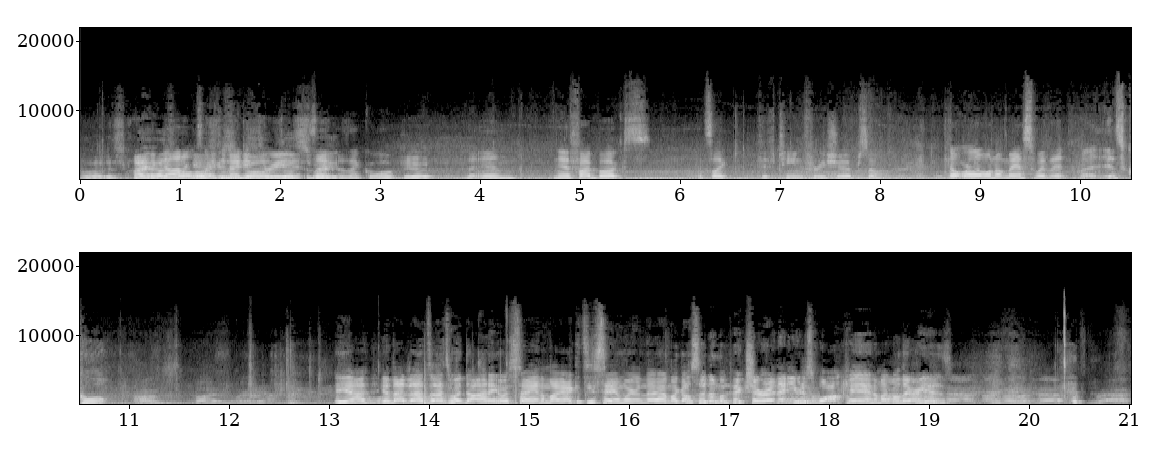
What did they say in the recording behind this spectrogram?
Well, that is I- I McDonald's like, oh, 1993. Isn't that, sweet. isn't that cool? Yeah. The M. Yeah, five bucks. It's like 15 free ship, so don't really want to mess with it, but it's cool. I was buying wear Yeah, yeah, that, that's that's what Donnie was saying. I'm like, I can see Sam wearing that. I'm like, I'll send him a picture, and then you just walk in. I'm like, well, there he is. I have a hat rack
